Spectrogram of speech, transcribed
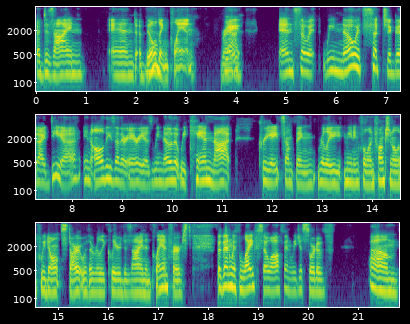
a design and a building yeah. plan right yeah and so it we know it's such a good idea in all these other areas we know that we cannot create something really meaningful and functional if we don't start with a really clear design and plan first but then with life so often we just sort of um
